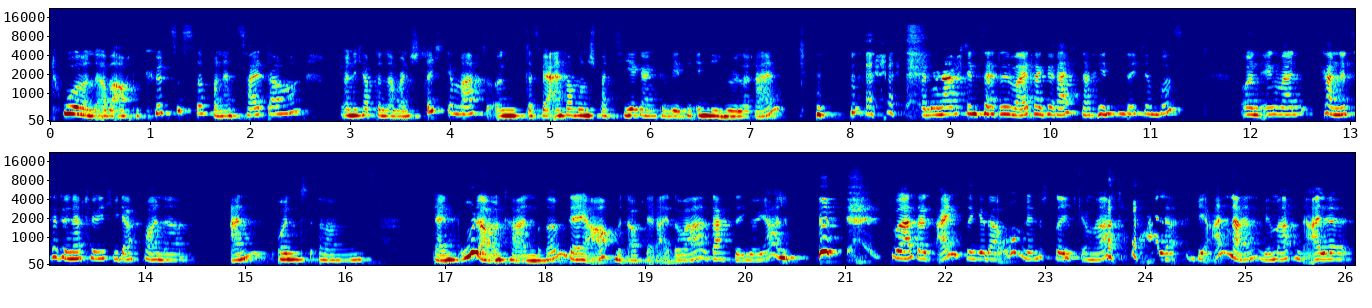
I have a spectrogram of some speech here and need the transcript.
Tour und aber auch die kürzeste von der Zeitdauer. Und ich habe dann da meinen Strich gemacht und das wäre einfach so ein Spaziergang gewesen in die Höhle rein. und dann habe ich den Zettel weitergereicht nach hinten durch den Bus. Und irgendwann kam der Zettel natürlich wieder vorne an und ähm, dein Bruder unter anderem, der ja auch mit auf der Reise war, sagte, Julian, du hast als Einzige da oben den Strich gemacht. Alle, wir anderen, wir machen alle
